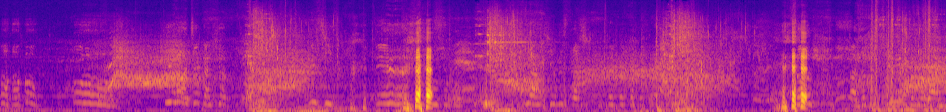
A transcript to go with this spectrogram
O, o, o, o! Ja, czekaj się! Wyci! Ja się wystraszyłem! Co? A to jest się zakurowani!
